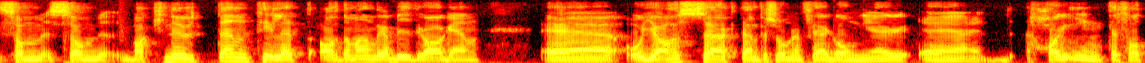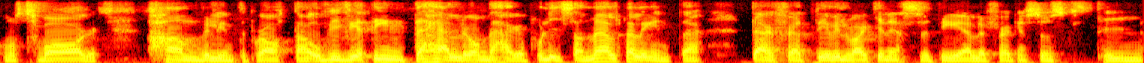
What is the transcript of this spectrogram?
som, som var knuten till ett av de andra bidragen Eh, och jag har sökt den personen flera gånger, eh, har inte fått något svar. Han vill inte prata och vi vet inte heller om det här är polisanmält eller inte. Därför att det vill varken SVT eller Fröken Sunsks team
